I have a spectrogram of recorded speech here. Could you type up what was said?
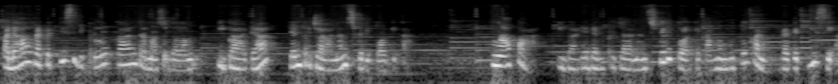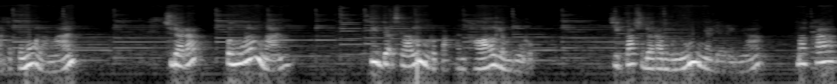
Padahal repetisi diperlukan termasuk dalam ibadah dan perjalanan spiritual kita. Mengapa ibadah dan perjalanan spiritual kita membutuhkan repetisi atau pengulangan? Saudara, pengulangan tidak selalu merupakan hal yang buruk. Jika saudara belum menyadarinya, maka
